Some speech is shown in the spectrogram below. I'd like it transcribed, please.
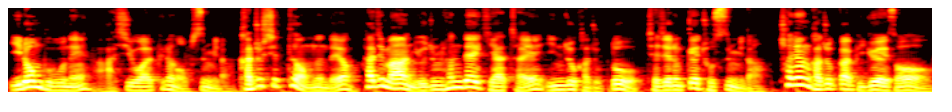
이런 부분에 아쉬워할 필요는 없습니다. 가죽 시트 없는데요. 하지만 요즘 현대 기아차의 인조 가죽도 재질은 꽤 좋습니다. 천연 가죽과 비교해서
